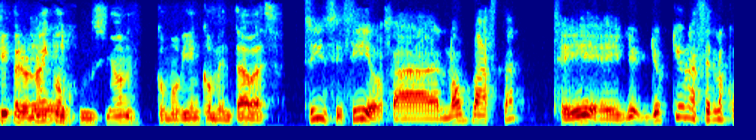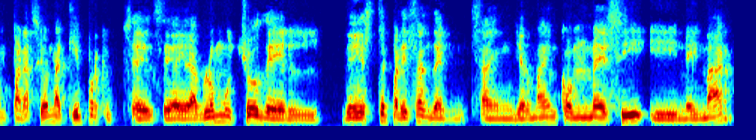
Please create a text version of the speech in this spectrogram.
sí pero no hay eh, conjunción, como bien comentabas. Sí, sí, sí, o sea, no basta. Sí, eh, yo, yo, quiero hacer la comparación aquí porque se, se habló mucho del, de este Paris Saint Germain con Messi y Neymar,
